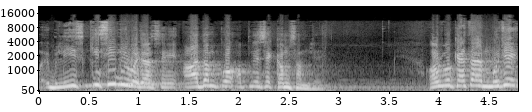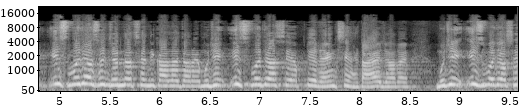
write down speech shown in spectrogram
ابلیس کسی بھی وجہ سے آدم کو اپنے سے کم سمجھے۔ اور وہ کہتا ہے، مجھے اس وجہ سے جنت سے نکالا جا رہا ہے، مجھے اس وجہ سے اپنے رینک سے ہٹایا جا رہا ہے، مجھے اس وجہ سے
